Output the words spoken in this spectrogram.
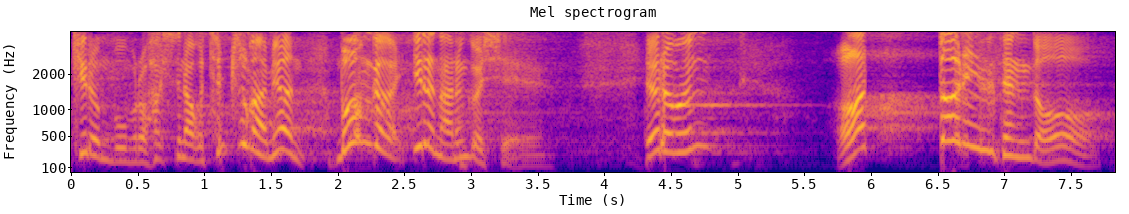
기름 부음으로 확신하고 집중하면 뭔가가 일어나는 것이에요. 여러분, 어떤 인생도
